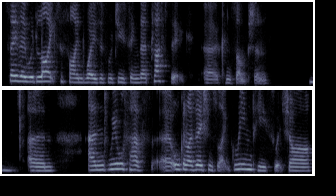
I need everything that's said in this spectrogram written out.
say they would like to find ways of reducing their plastic uh, consumption. Mm. Um, and we also have uh, organizations like Greenpeace, which are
